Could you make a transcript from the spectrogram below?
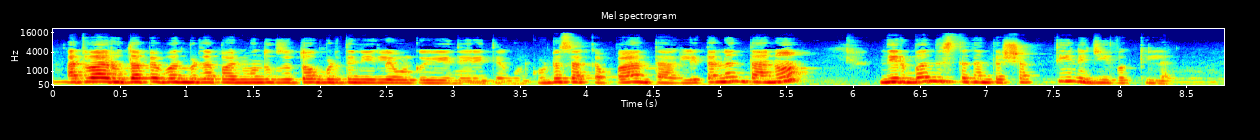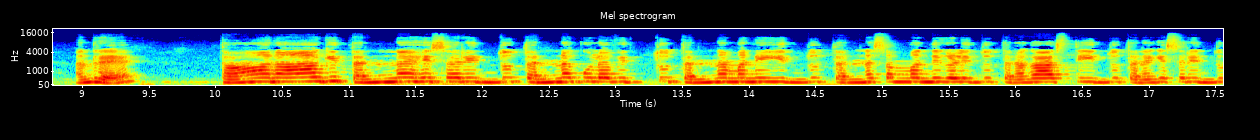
ಅಥವಾ ವೃದ್ಧಾಪ್ಯ ಬಂದ್ಬಿಡ್ದಪ್ಪ ಮುಂದಕ್ಕೆ ಸುತ್ತೋಗ್ಬಿಡ್ತೀನಿ, ಈಗಲೇ ಉಳ್ಕೊ, ಇದೇ ರೀತಿಯಾಗಿ ಉಳ್ಕೊಂಡ್ರೆ ಸಾಕಪ್ಪ ಅಂತ ಆಗಲಿ ತನ್ನನ್ನು ತಾನು ನಿರ್ಬಂಧಿಸ್ತಕ್ಕಂಥ ಶಕ್ತಿನ ಜೀವಕ್ಕಿಲ್ಲ. ಅಂದ್ರೆ ತಾನಾಗಿ ತನ್ನ ಹೆಸರಿದ್ದು, ತನ್ನ ಕುಲವಿತ್ತು ತನ್ನ ಮನೆಯಿದ್ದು, ತನ್ನ ಸಂಬಂಧಿಗಳಿದ್ದು, ತನಗಾಸ್ತಿ ಇದ್ದು, ತನಗೆಸರಿದ್ದು,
